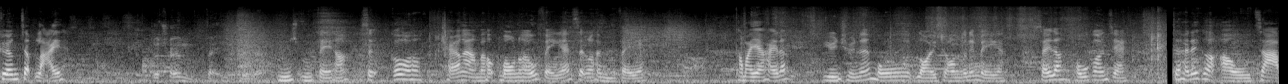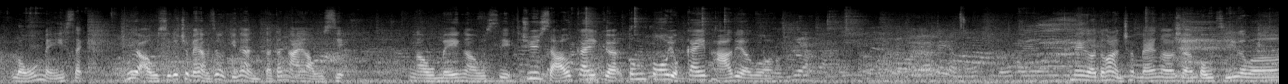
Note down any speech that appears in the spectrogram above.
姜汁奶，個腸唔肥嘅。唔唔肥嚇，食嗰個腸啊，咪望落去好肥嘅，食落去唔肥嘅，同埋又係啦。完全咧冇內臟嗰啲味嘅，洗得好乾淨。就係呢個牛雜佬美食，呢個牛舌都出名。頭先我見到人特登嗌牛舌、牛尾、牛舌、豬手、雞腳、東坡肉、雞扒都有喎。呢個都可能出名啊，上報紙嘅喎。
